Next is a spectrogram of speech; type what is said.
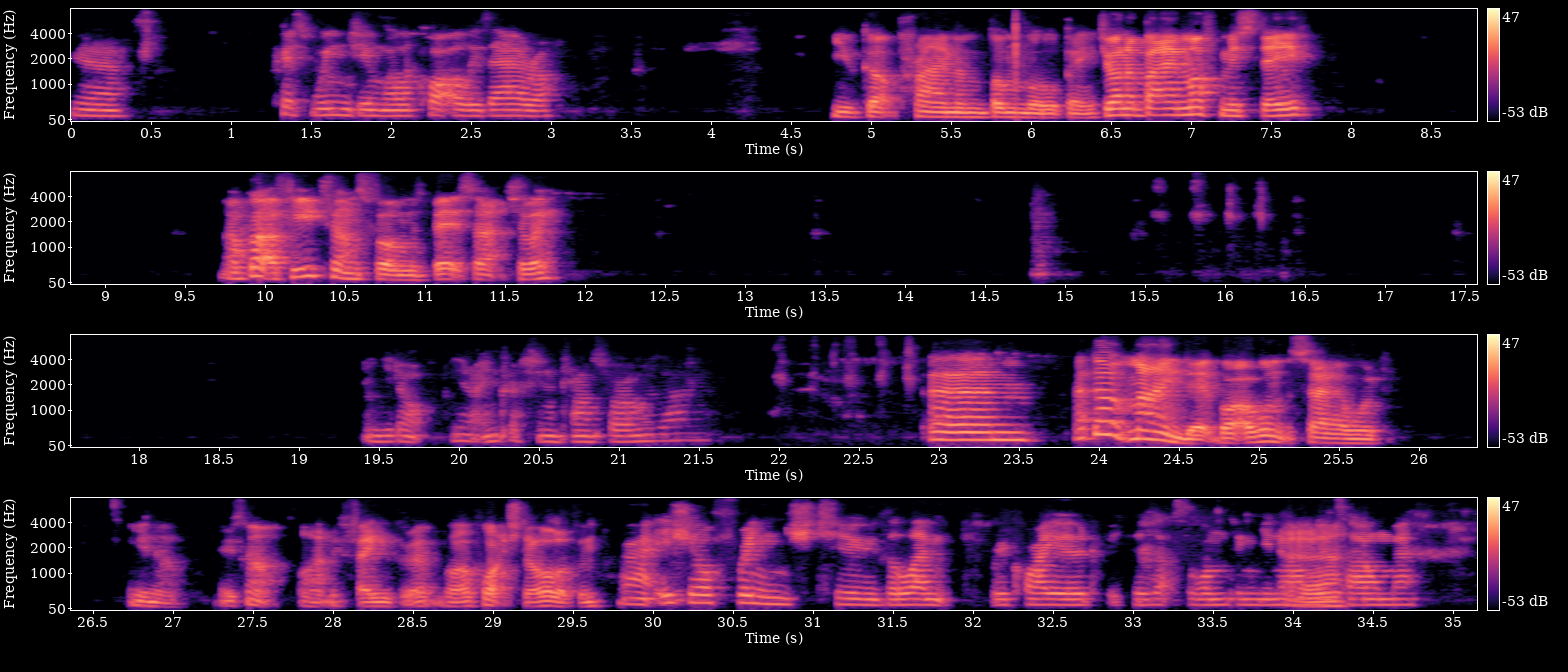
yeah. Chris whinging while I cut all his hair off. You've got Prime and Bumblebee. Do you want to buy them off me, Steve? I've got a few Transformers bits actually. And you don't, you're not interested in Transformers, are you? Um, I don't mind it, but I wouldn't say I would. You know, it's not like my favourite, but I've watched all of them. Right, is your fringe to the length required? Because that's the one thing you normally Uh, tell me.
